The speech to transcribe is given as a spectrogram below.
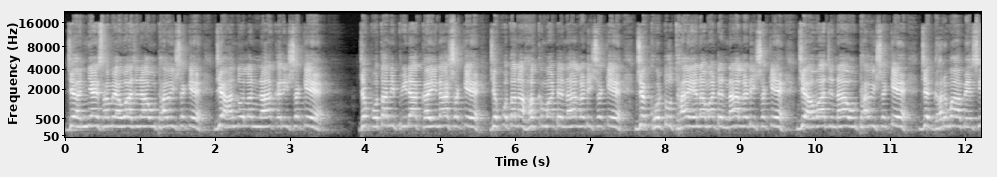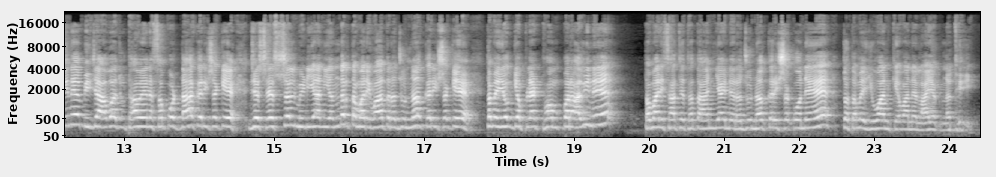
જે અન્યાય સામે અવાજ ના ઉઠાવી શકે, જે આંદોલન ના કરી શકે જે પોતાની પીડા કહી ના શકે, જે પોતાના હક માટે ના લડી શકે, જે ખોટું થાય એના માટે ના લડી શકે, જે અવાજ ના ઉઠાવી શકે, જે ઘરમાં બેસીને બીજા અવાજ ઉઠાવે એને સપોર્ટ ના કરી શકે, જે સોશિયલ મીડિયાની અંદર તમારી વાત રજૂ ન કરી શકે, તમે યોગ્ય પ્લેટફોર્મ પર આવીને તમારી સાથે થતા અન્યાયને રજૂ ન કરી શકો ને, તો તમે યુવાન કહેવાને લાયક નથી.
